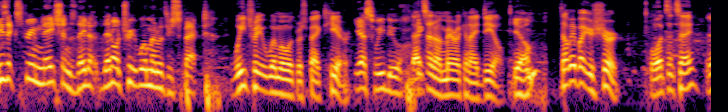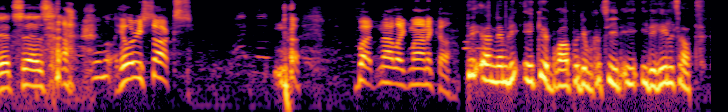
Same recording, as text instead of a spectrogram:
These extreme nations, they don't, they don't treat women with respect. We treat women with respect here. Yes, we do. That's an American ideal. Yeah. Tell me about your shirt. What's it say? It says Hillary sucks, but not like Monica. Det er nemlig ikke bra på demokratiet i, i det hele tatt.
